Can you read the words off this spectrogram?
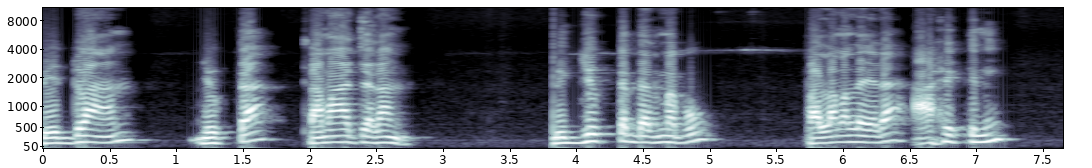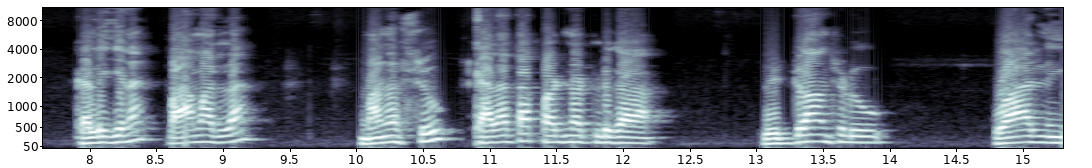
విద్వాన్ యుక్త సమాచరన్. విద్యుక్త ధర్మపు ఫలముల ఎడ ఆసక్తిని కలిగిన పామర్ల మనస్సు కలత పడినట్లుగా విద్వాంసుడు వారిని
